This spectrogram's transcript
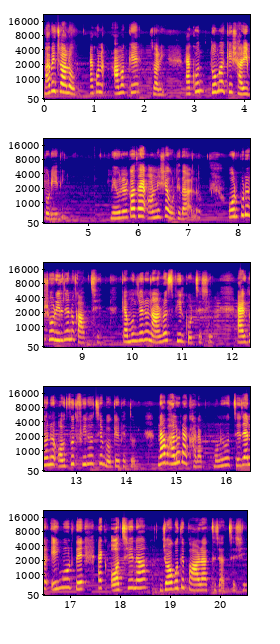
ভাবি, চলো। এখন আমাকে সরি এখন তোমাকে শাড়ি পরিয়ে দিই। মেহুলের কথায় অন্বেষা উঠে দাঁড়াল। ওর পুরো শরীর যেন কাঁপছে। কেমন যেন নার্ভাস ফিল করছে সে। এক ধরনের অদ্ভুত ফিল হচ্ছে বুকের ভেতর। না, ভালো না খারাপ। মনে হচ্ছে যেন এই মুহূর্তে এক অচেনা জগতে পা রাখতে যাচ্ছে সে।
